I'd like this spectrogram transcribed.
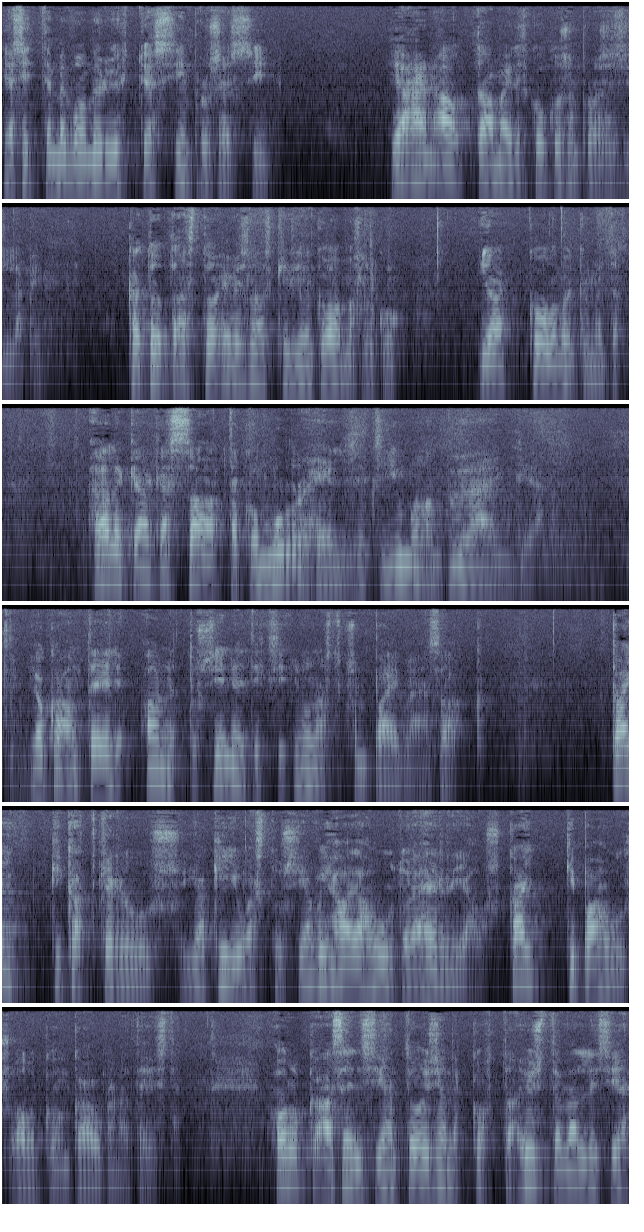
Ja sitten me voimme ryhtyä siihen prosessiin. Ja hän auttaa meidät koko sen prosessin läpi. Katsotaan tuo Efesolaiskirjan kolmas luku ja 30. Älkääkä saattako murheelliseksi Jumalan pyhähenkeä, joka on teille annettu sinetiksi lunastuksen päivään saakka. Kaikki katkeruus ja kiivastus ja viha ja huuto ja herjaus, kaikki pahuus olkoon kaukana teistä. Olkaa sen sijaan toiselle kohtaa ystävällisiä,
